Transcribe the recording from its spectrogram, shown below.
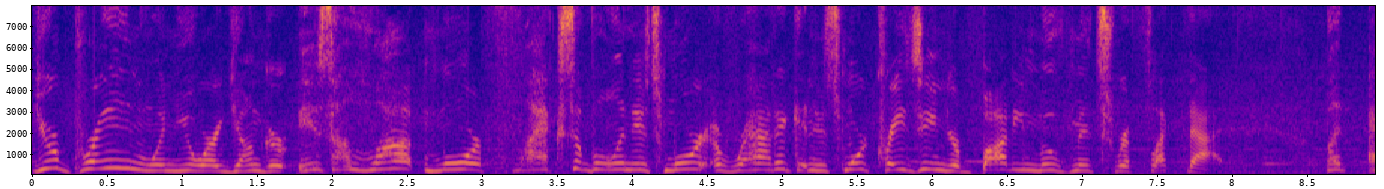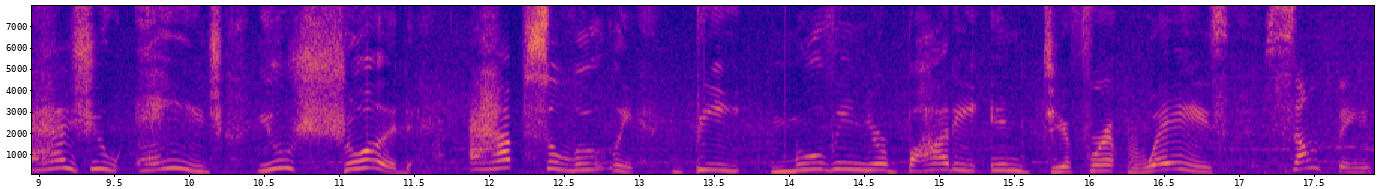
Your brain, when you are younger, is a lot more flexible and it's more erratic and it's more crazy, and your body movements reflect that. But as you age, you should absolutely be moving your body in different ways, something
